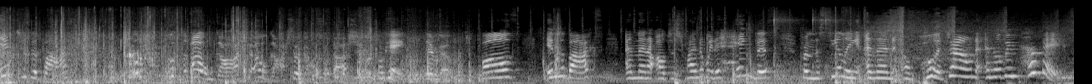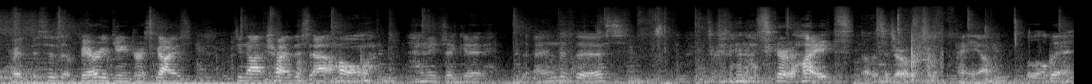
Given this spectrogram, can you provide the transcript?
into the box? Oh gosh, oh gosh, oh gosh, oh gosh. Okay, there we go. Balls in the box and then I'll just find a way to hang this from the ceiling and then I'll pull it down and it'll be perfect. This is very dangerous, guys. Do not try this at home. I need to get the end of this. Because I'm not scared of heights. That was a joke. I a little bit.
